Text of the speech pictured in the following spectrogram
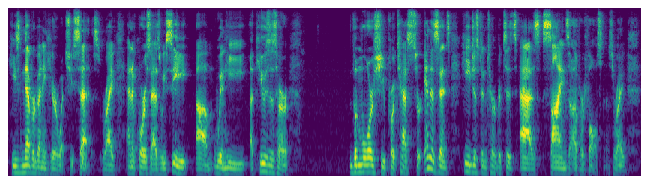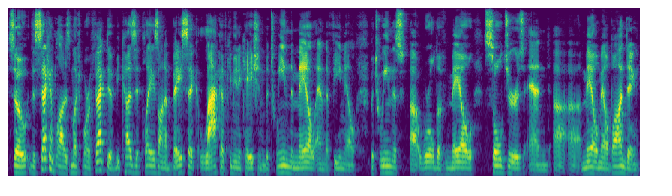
he's never going to hear what she says, right? And of course, as we see, um, when he accuses her, the more she protests her innocence, he just interprets it as signs of her falseness, right? So the second plot is much more effective because it plays on a basic lack of communication between the male and the female, between this uh, world of male soldiers and uh, uh, male-male bonding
